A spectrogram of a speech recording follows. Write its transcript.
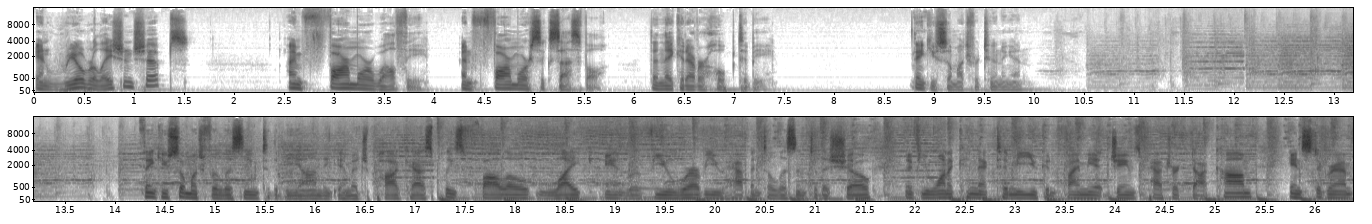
and real relationships, I'm far more wealthy and far more successful than they could ever hope to be. Thank you so much for tuning in. Thank you so much for listening to the Beyond the Image podcast. Please follow, like, and review wherever you happen to listen to the show. And if you want to connect to me, you can find me at jamespatrick.com, Instagram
